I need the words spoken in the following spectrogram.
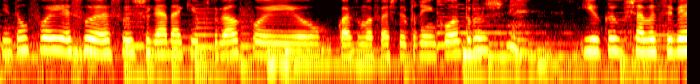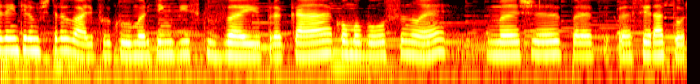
Então foi a sua, a sua chegada aqui a Portugal foi quase uma festa de reencontros. Sim. E o que eu gostava de saber é em termos de trabalho, porque o Martinho disse que veio para cá com uma bolsa, não é? Mas uh, para, para ser ator.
